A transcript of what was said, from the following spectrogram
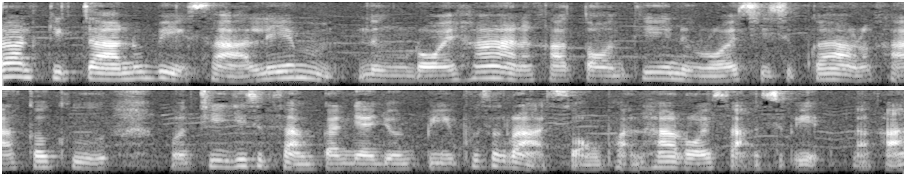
ราชกิจจานุเบกษาเล่ม 105 นะคะ ตอนที่ 149 นะคะ ก็คือวันที่ 23 กันยายนปีพุทธศักราช 2531 นะคะ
